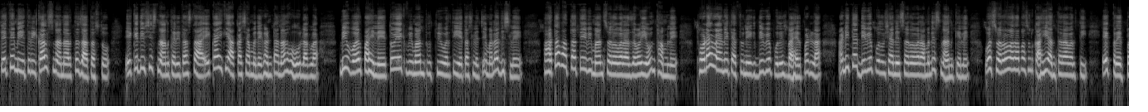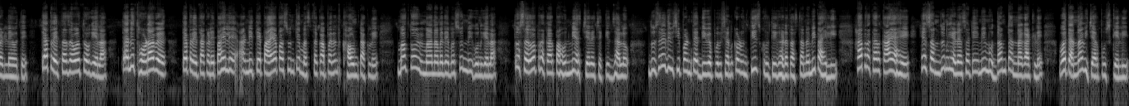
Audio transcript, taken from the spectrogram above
तेथे मी त्रिकाल स्नानार्थ जात असतो. एके दिवशी स्नान करीत असता एकाएकी आकाशामध्ये घंटानाद होऊ लागला. मी वर पाहिले तो एक विमान पृथ्वीवरती येत असल्याचे मला दिसले. पाहता पाहता ते विमान सरोवराजवळ येऊन थांबले. थोड्या वेळाने त्यातून एक दिव्य पुरुष बाहेर पडला आणि त्या दिव्य पुरुषाने सरोवरामध्ये स्नान केले व सरोवरापासून काही अंतरावरती एक प्रेत पडले होते. त्या प्रेताजवळ तो गेला. त्याने थोडा वेळ त्या प्रेताकडे पाहिले आणि ते पायापासून ते मस्तकापर्यंत खाऊन टाकले. मग तो विमानामध्ये बसून निघून गेला. तो सर्व प्रकार पाहून मी आश्चर्यचकित झालो. दुसऱ्या दिवशी पण त्या दिव्य पुरुषांकडून तीच कृती घडत असताना मी पाहिली. हा प्रकार काय आहे हे समजून घेण्यासाठी मी मुद्दाम त्यांना गाठले व त्यांना विचारपूस केली.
